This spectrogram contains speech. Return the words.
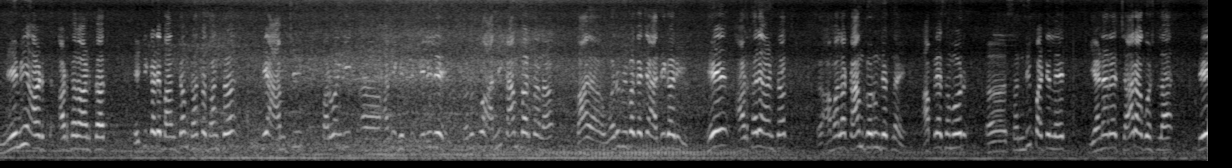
नेहमी अड अडथळा आणतात. एकीकडे बांधकाम खातं सांगतं की आमची परवानगी आम्ही घेतली गेलेली आहे. परंतु आम्ही काम करताना बा वन विभागाचे अधिकारी हे अडथळे आणतात आम्हाला काम करून देत नाही. आपल्यासमोर संदीप पाटील आहेत. येणाऱ्या चार ऑगस्टला ते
